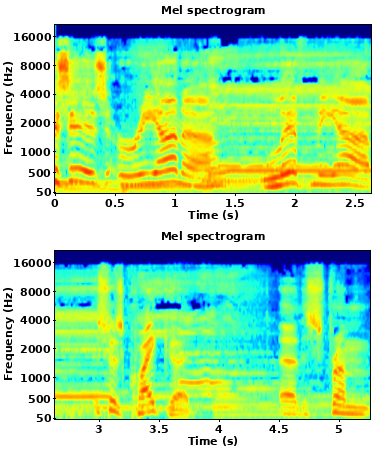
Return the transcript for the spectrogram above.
This is Rihanna, Lift Me Up. This was quite good. Uh, this is from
